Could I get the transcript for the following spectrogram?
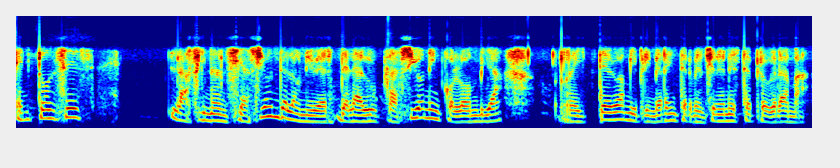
Entonces, la financiación de la, de la educación en Colombia reitero a mi primera intervención en este programa,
